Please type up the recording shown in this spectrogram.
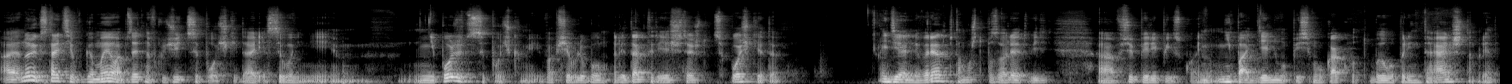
Ну и, кстати, в Gmail обязательно включить цепочки, да, если вы не, не пользуетесь цепочками. Вообще в любом редакторе я считаю, что цепочки – это идеальный вариант, потому что позволяет видеть э, всю переписку, а не по отдельному письму, как вот было принято раньше, там лет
